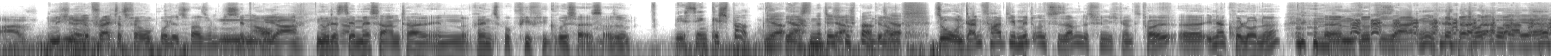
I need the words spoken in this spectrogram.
Ah, Nicht nee. Vielleicht das Ferropolis war so ein bisschen Mm, auch. ja. Nur, dass Ja. der Messeanteil in Rendsburg viel, viel größer ist. Also Wir sind gespannt. Ja, Ja, wir sind natürlich ja, gespannt. genau. Ja. So, und dann fahrt ihr mit uns zusammen, das finde ich ganz toll, äh, in der Kolonne, ähm, sozusagen.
